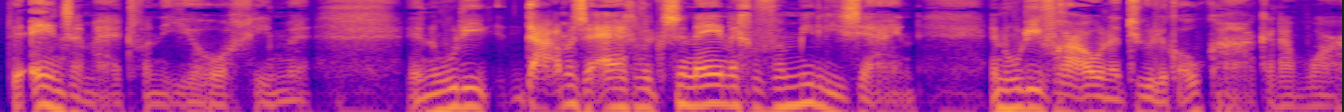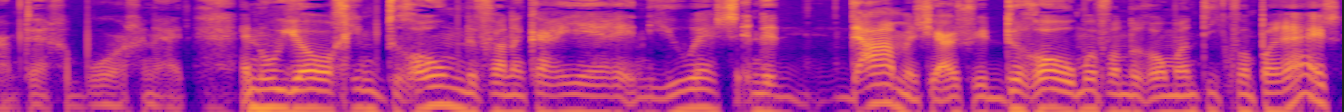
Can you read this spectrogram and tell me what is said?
De eenzaamheid van die Joachim. hè. En hoe die dames eigenlijk zijn enige familie zijn. En hoe die vrouwen natuurlijk ook haken naar warmte en geborgenheid. En hoe Joachim droomde van een carrière in de US. En de dames juist weer dromen van de romantiek van Parijs.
